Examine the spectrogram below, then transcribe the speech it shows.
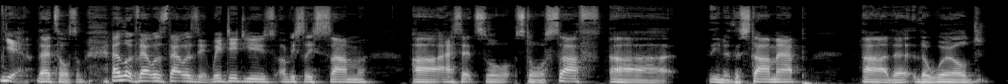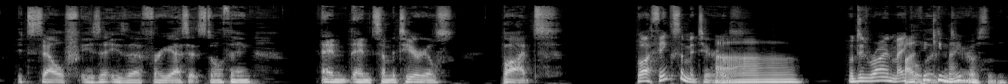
Yeah, that's awesome. And look, that was that was it. We did use obviously some uh, asset store, store stuff. Uh, you know, the star map, uh, the the world itself is a, is a free asset store thing, and and some materials. But well, I think some materials. Uh, well, did Ryan make? I think he made most of them.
